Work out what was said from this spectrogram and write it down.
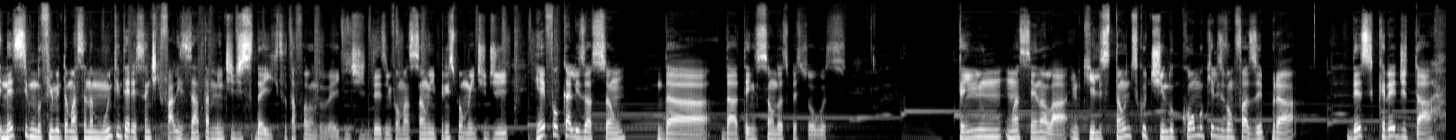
nesse segundo filme tem uma cena muito interessante que fala exatamente disso daí que tu tá falando, velho. De desinformação e principalmente de refocalização da, da atenção das pessoas. Tem um- uma cena lá em que eles estão discutindo como que eles vão fazer pra descreditar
